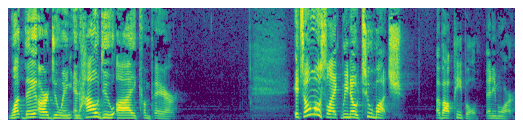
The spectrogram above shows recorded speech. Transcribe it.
what they are doing and how do I compare. It's almost like we know too much about people anymore,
